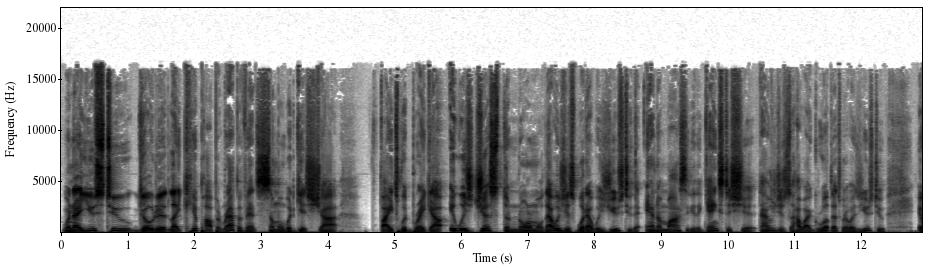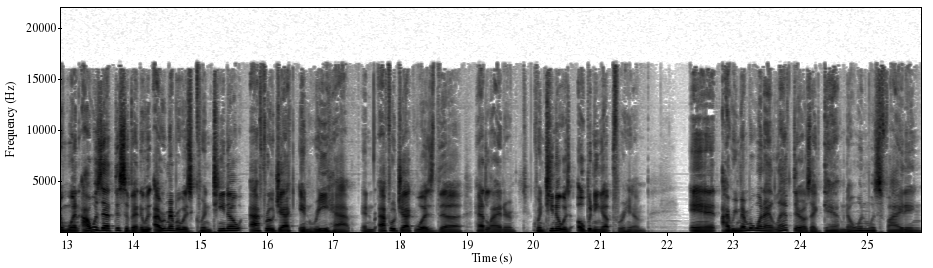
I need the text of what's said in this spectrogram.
when i used to go to like hip hop and rap events someone would get shot fights would break out it was just the normal that was just what i was used to the animosity the gangster shit that was just how i grew up that's what i was used to and when i was at this event it was i remember it was quintino afrojack in rehab and afrojack was the headliner quintino was opening up for him and I remember when I left there, I was like, damn, no one was fighting.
